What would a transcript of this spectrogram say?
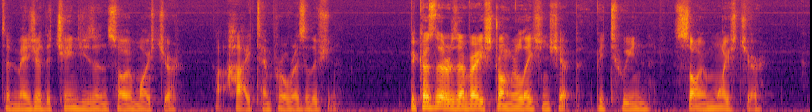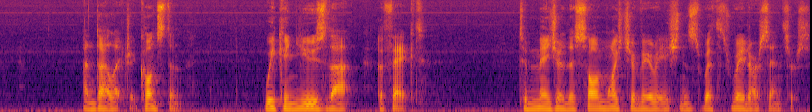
to measure the changes in soil moisture at high temporal resolution. Because there is a very strong relationship between soil moisture and dielectric constant, we can use that effect to measure the soil moisture variations with radar sensors.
